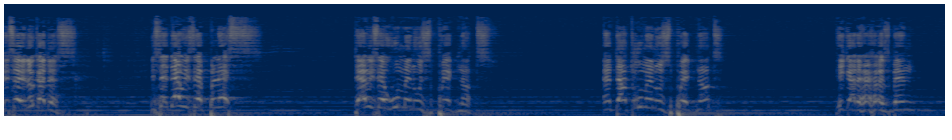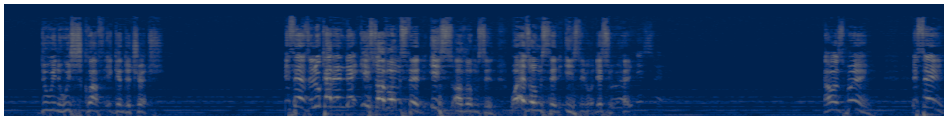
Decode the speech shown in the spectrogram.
He said, look at this. He said, there is a place. There is a woman who's pregnant. And that woman who's pregnant, he got her husband doing witchcraft against the church. He says, look at in the east of Homestead. East of Homestead. Where is Homestead East? This way. This way. I was praying. He said,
